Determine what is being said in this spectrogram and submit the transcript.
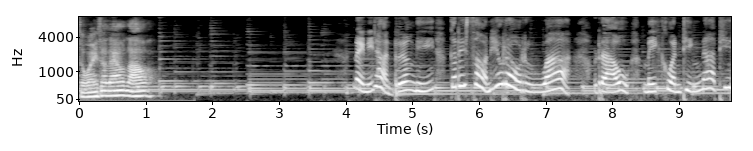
สวยซะแล้วเรา ในนิทานเรื่องนี้ก็ได้สอนให้เรารู้ว่า เราไม่ควรทิ้งหน้าที่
